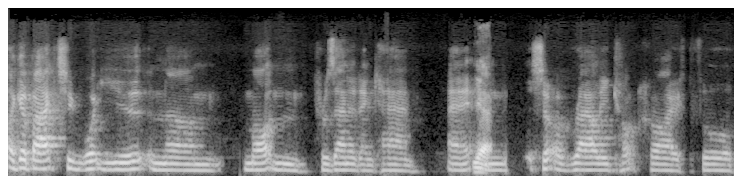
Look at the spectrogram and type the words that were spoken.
I go back to what you and um, Martin presented in Cannes, and, Yeah. and sort of rally cry for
